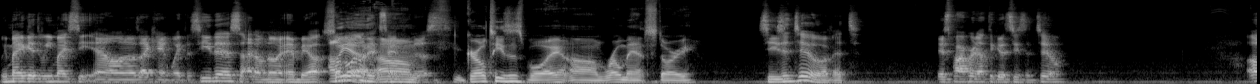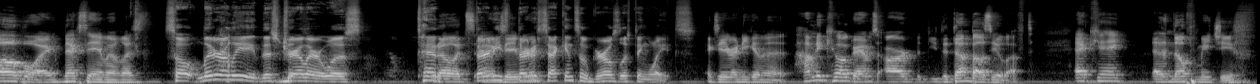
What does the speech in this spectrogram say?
We might get. We might see. I don't know. I can't wait to see this. I don't know anybody else. So I'm yeah, really excited um, for this girl teases boy, um, romance story. season two of it. It's popular enough to get a season two. Oh boy! Next anime list. So literally, this trailer was 10, No, it's 30, Xavier. 30 seconds of girls lifting weights. Xavier, I need to give it. How many kilograms are the dumbbells you lift? Okay, that's a no for me, Chief.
